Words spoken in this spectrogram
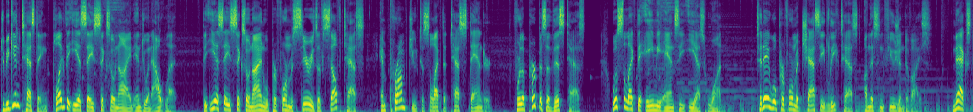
To begin testing, plug the ESA 609 into an outlet. The ESA 609 will perform a series of self-tests and prompt you to select a test standard. For the purpose of this test, we'll select the AAMI ANSI ES1. Today we'll perform a chassis leak test on this infusion device. Next,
